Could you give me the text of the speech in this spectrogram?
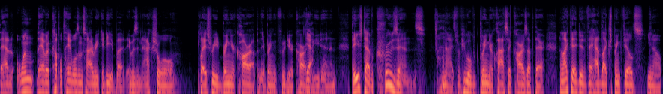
They had one. They have a couple tables inside where you could eat, but it was an actual place where you'd bring your car up and they bring the food to your car Yeah. and you eat in. And they used to have cruise-ins. Nights where people would bring their classic cars up there. And I like the idea that they had like Springfield's, you know,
